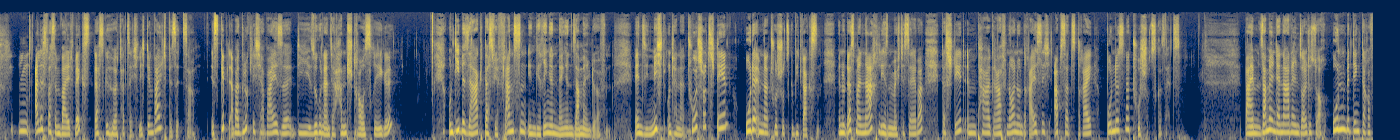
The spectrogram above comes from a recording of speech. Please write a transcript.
alles, was im Wald wächst, das gehört tatsächlich dem Waldbesitzer. Es gibt aber glücklicherweise die sogenannte Handstraußregel. Und die besagt, dass wir Pflanzen in geringen Mengen sammeln dürfen, wenn sie nicht unter Naturschutz stehen oder im Naturschutzgebiet wachsen. Wenn du das mal nachlesen möchtest selber, das steht im Paragraph 39 Absatz 3 Bundesnaturschutzgesetz. Beim Sammeln der Nadeln solltest du auch unbedingt darauf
